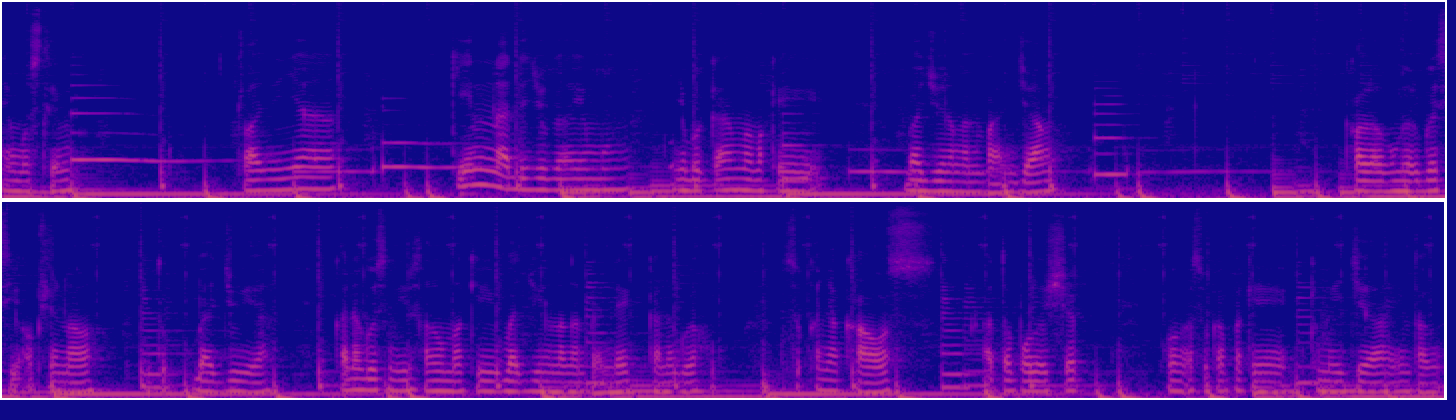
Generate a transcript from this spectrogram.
yang muslim. Selanjutnya mungkin ada juga yang menyebutkan memakai baju lengan panjang. Kalau menurut gue sih optional untuk baju ya. Karena gue sendiri selalu memakai baju yang lengan pendek karena gue sukanya kaos atau polo shirt. Gue nggak suka pakai kemeja yang tang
